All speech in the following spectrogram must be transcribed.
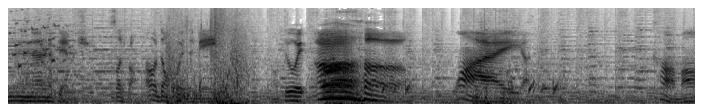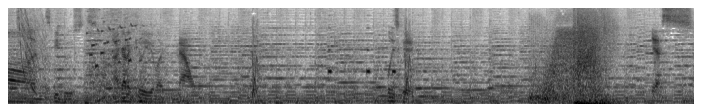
Mm, Not enough damage. Sludge Bomb. Oh, don't poison me. Don't do it. Ugh! Why? Come on, speed boosts. I gotta kill you, like, now. Blaze Kick. Yes.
